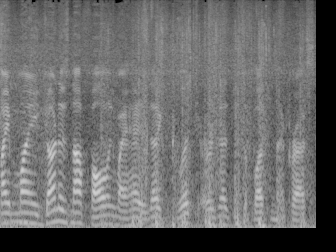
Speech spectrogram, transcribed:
my my gun is not following my head. Is that a glitch or is that just a button I pressed?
